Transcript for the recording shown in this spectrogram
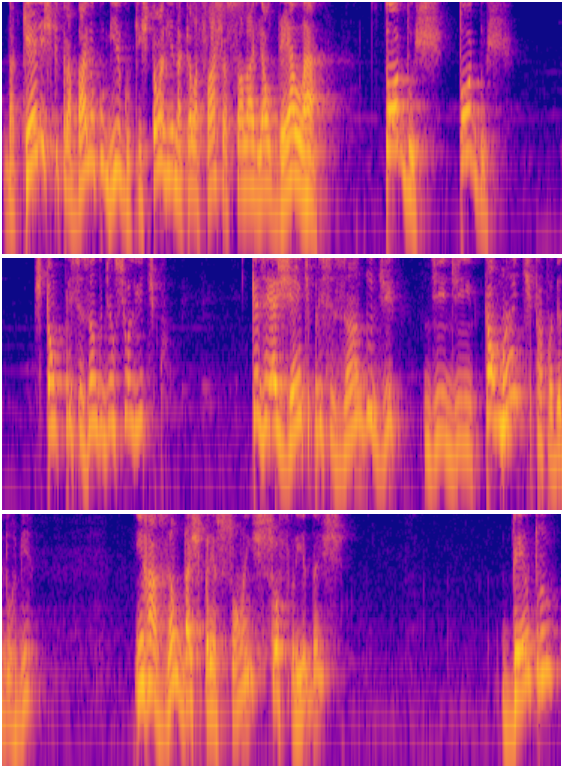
daqueles que trabalham comigo, que estão ali naquela faixa salarial dela, todos, todos estão precisando de ansiolítico. Quer dizer, é gente precisando de, de, de calmante para poder dormir em razão das pressões sofridas dentro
